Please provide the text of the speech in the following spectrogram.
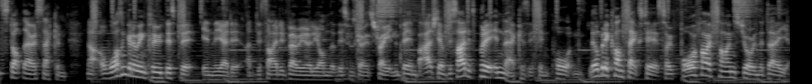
Stop there a second. Now, I wasn't going to include this bit in the edit. I decided very early on that this was going straight in the bin, but actually I've decided to put it in there because it's important. A little bit of context here. So four or five times during the day,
